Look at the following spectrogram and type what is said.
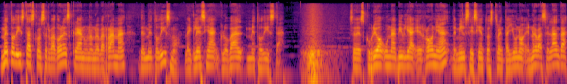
Metodistas conservadores crean una nueva rama del metodismo, la Iglesia Global Metodista se descubrió una Biblia errónea de 1631 en Nueva Zelanda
